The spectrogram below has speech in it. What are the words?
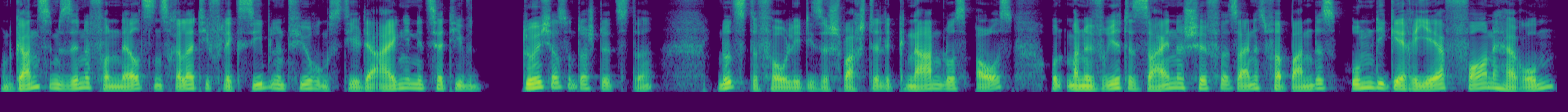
Und ganz im Sinne von Nelsons relativ flexiblen Führungsstil, der Eigeninitiative durchaus unterstützte, nutzte Foley diese Schwachstelle gnadenlos aus und manövrierte seine Schiffe seines Verbandes um die Guerrière vorne herum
